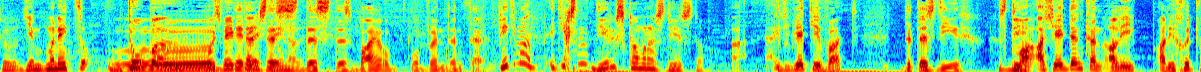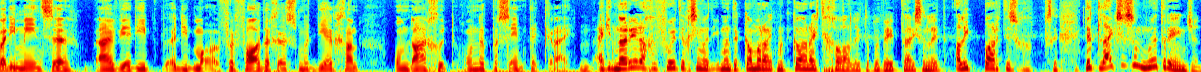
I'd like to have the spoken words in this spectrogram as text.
So jy moet maar net dop hou op ons webtuiste Dis en dis dis baie op, opwindend. Weet jy maar, het jy gesien hoe duur is kameras deesdae? Weet jy wat? Dit is duur. Dis duur. Maar as jy dink aan al die al die goed wat die mense uh, weet die die vervaardigers moet deurgaan om daai goed 100% te kry. Ek het nou net 'n foto gesien wat iemand 'n kamera uit mekaar uitgehaal het op 'n webtuis en hulle het al die parte so dit lyk soos 'n motor engine.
